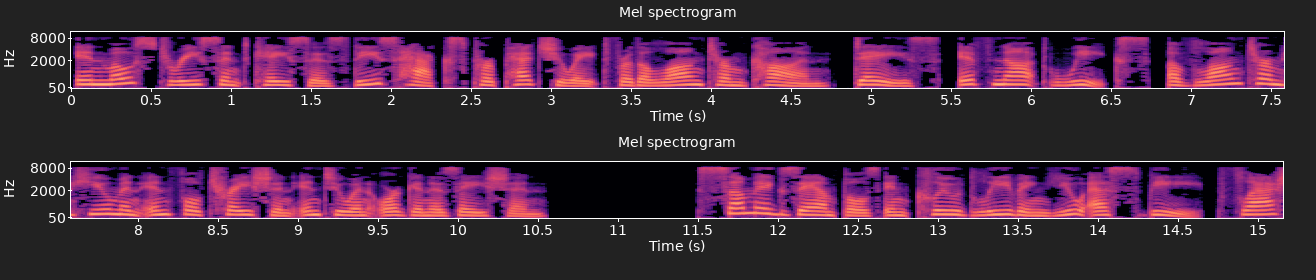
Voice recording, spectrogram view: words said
In most recent cases these hacks perpetuate for the long-term con, days, if not weeks, of long-term human infiltration into an organization. Some examples include leaving USB, flash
